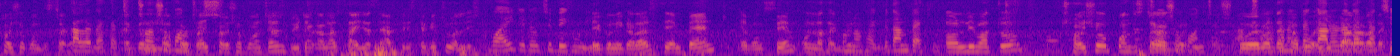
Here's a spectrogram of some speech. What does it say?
650 টাকা। কালার দেখাচ্ছি একদম ছয়শো অফার প্রাইস পঞ্চাশ 650 দুইটা কালার সাইজ আছে 38 থেকে 44 হোয়াইট এটা হচ্ছে বেগুনি। বেগুনি কালার সেম প্যান্ট এবং সেম ওড়না থাকবে। অন্য থাকবে দামটা কি অনলি মাত্র 650 টাকা করে। তো এবার দেখাবো একটা এই দেখাচ্ছি।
